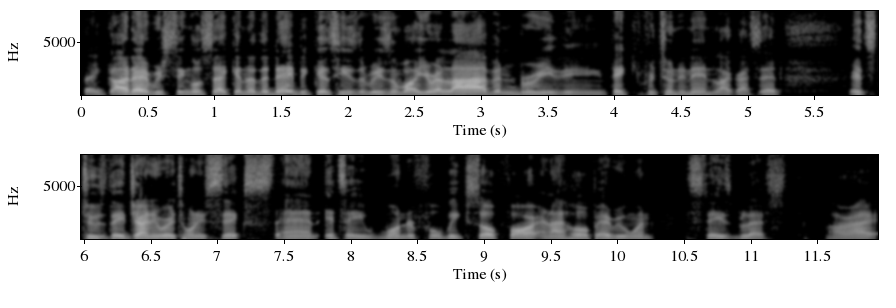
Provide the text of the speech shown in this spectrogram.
Thank God every single second of the day because He's the reason why you're alive and breathing. Thank you for tuning in. Like I said, it's Tuesday, January 26th, and it's a wonderful week so far, and I hope everyone stays blessed. All right?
